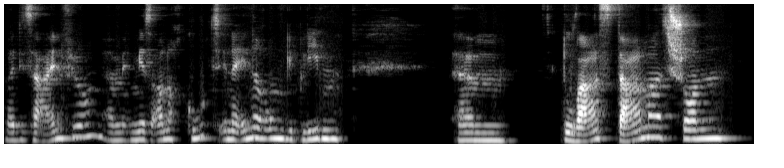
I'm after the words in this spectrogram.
bei dieser Einführung. Ähm, mir ist auch noch gut in Erinnerung geblieben. Ähm, du warst damals schon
